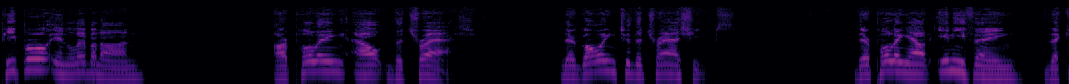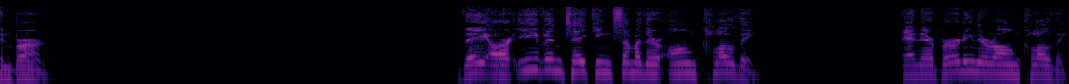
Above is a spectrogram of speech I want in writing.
people in Lebanon are pulling out the trash. They're going to the trash heaps. They're pulling out anything that can burn. They are even taking some of their own clothing and they're burning their own clothing.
